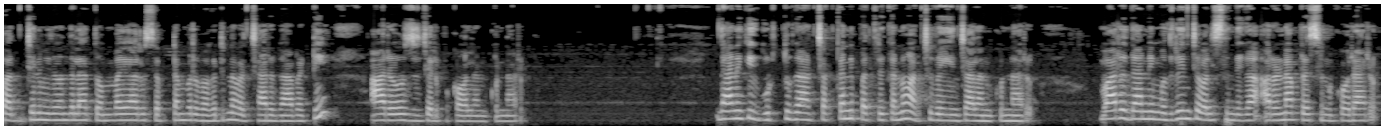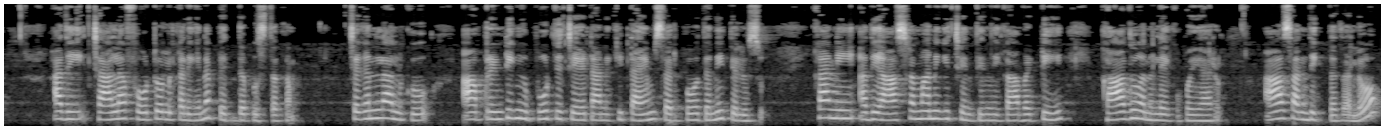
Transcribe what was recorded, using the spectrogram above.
పద్దెనిమిది వందల తొంభై ఆరు సెప్టెంబర్ ఒకటిన వచ్చారు కాబట్టి ఆ రోజు జరుపుకోవాలనుకున్నారు. దానికి గుర్తుగా చక్కని పత్రికను అచ్చు వేయించాలనుకున్నారు. వారు దాన్ని ముద్రించవలసిందిగా అరుణా ప్రెస్ను కోరారు. అది చాలా ఫోటోలు కలిగిన పెద్ద పుస్తకం. జగన్లాల్కు ఆ ప్రింటింగ్ పూర్తి చేయటానికి టైం సరిపోదని తెలుసు. కానీ అది ఆశ్రమానికి చెందింది కాబట్టి కాదు అనలేకపోయారు. ఆ సందిగ్ధతలో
